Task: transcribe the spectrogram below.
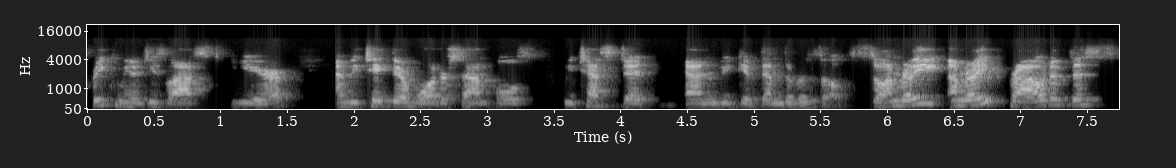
three communities last year, and we take their water samples, we test it, and we give them the results. So I'm really, I'm really proud of this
